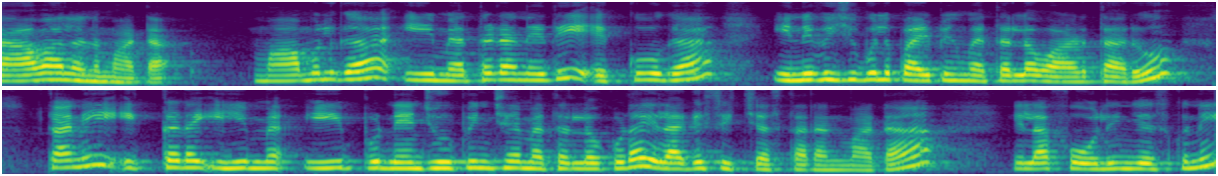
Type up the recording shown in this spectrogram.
రావాలన్నమాట. మామూలుగా ఈ మెథడ్ అనేది ఎక్కువగా ఇన్విజిబుల్ పైపింగ్ మెథడ్లో వాడతారు. కానీ ఇక్కడ ఈ మె ఇప్పుడు నేను చూపించే మెథడ్లో కూడా ఇలాగే స్టిచ్ చేస్తారనమాట ఇలా ఫోల్డింగ్ చేసుకుని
